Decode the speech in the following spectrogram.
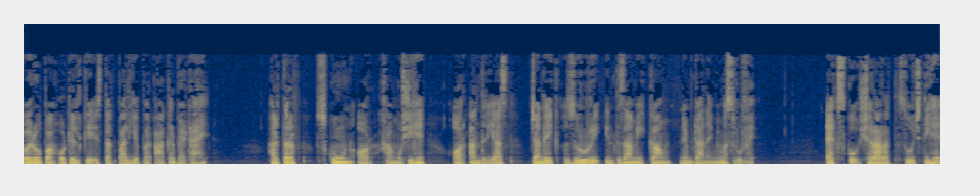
اوروپا ہوٹل کے استقبالیے پر آ کر بیٹھا ہے ہر طرف سکون اور خاموشی ہے اور اندریاز چند ایک ضروری انتظامی کام نمٹانے میں مصروف ہے۔ ایکس کو شرارت سوجتی ہے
